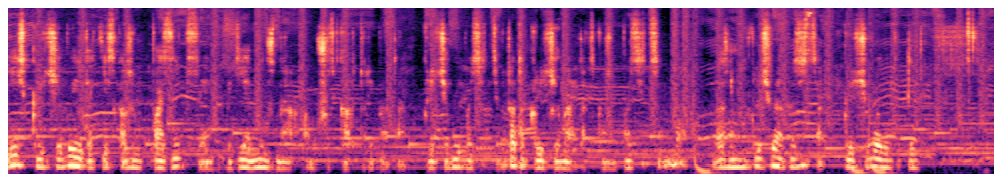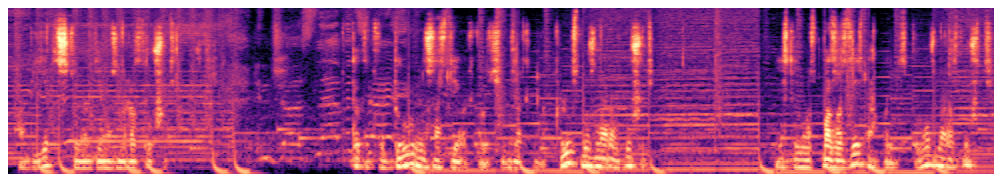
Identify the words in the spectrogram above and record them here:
есть ключевые такие, скажем, позиции, где нужно рушить карту, ребята. Ключевые позиции. Вот это ключевая, так скажем, позиция. Но даже не ключевая позиция, а ключевой вот такой объект, что где нужно разрушить. Вот этот вот дыру нужно сделать, короче, обязательно. Плюс нужно разрушить, если у вас база здесь находится, то нужно разрушить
